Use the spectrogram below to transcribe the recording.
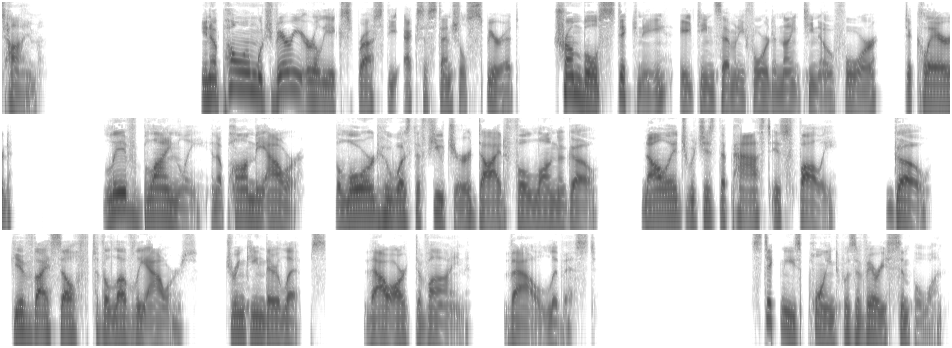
Time. In a poem which very early expressed the existential spirit, Trumbull Stickney, 1874 to 1904, declared, Live blindly, and upon the hour. The Lord who was the future died full long ago. Knowledge which is the past is folly. Go, give thyself to the lovely hours, drinking their lips. Thou art divine, thou livest. Stickney's point was a very simple one.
